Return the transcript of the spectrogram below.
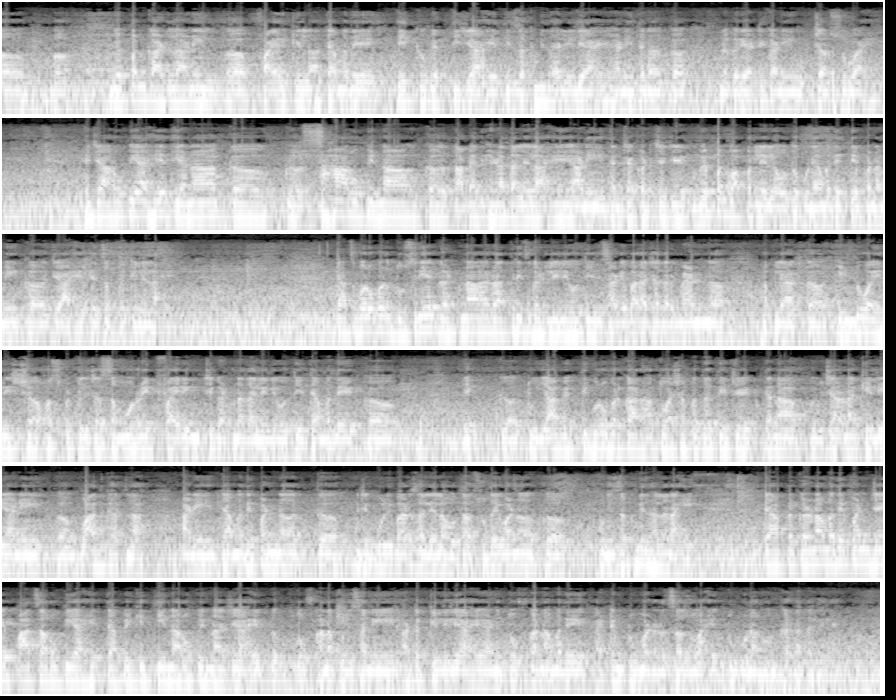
वेपन काढलं आणि फायर केला. त्यामध्ये एक व्यक्ती जी आहे ती जखमी झालेली आहे आणि त्याला क- नगर या ठिकाणी उपचार सुरू आहे. हे जे आरोपी आहेत यांना क- सहा आरोपींना क- ताब्यात घेण्यात आलेलं आहे आणि त्यांच्याकडचे जे वेपन वापरलेलं होतं गुन्ह्यामध्ये ते पण आम्ही क- जे आहे ते जप्त केलेलं आहे. त्याचबरोबर दुसरी एक घटना रात्रीच घडलेली होती साडेबाराच्या दरम्यान आपल्या क- इंडो आयरिश हॉस्पिटलच्या समोर एक फायरिंगची घटना झालेली होती. त्यामध्ये एक एक तू या व्यक्तीबरोबर का राहतो अशा पद्धतीची एक त्यांना विचारणा केली आणि वाद घातला. आणि त्यामध्ये पण त- म्हणजे गोळीबार झालेला होता. सुदैवानं क- कुणी जखमी झालं नाही. त्या प्रकरणामध्ये पण जे पाच आरोपी आहेत त्यापैकी तीन आरोपींना जे आहे तोफखाना पोलिसांनी अटक केलेली आहे आणि तोफखानामध्ये अटेम्प्ट टू मर्डरचा जो आहे तो गुन्हा नोंद करण्यात आलेला आहे.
